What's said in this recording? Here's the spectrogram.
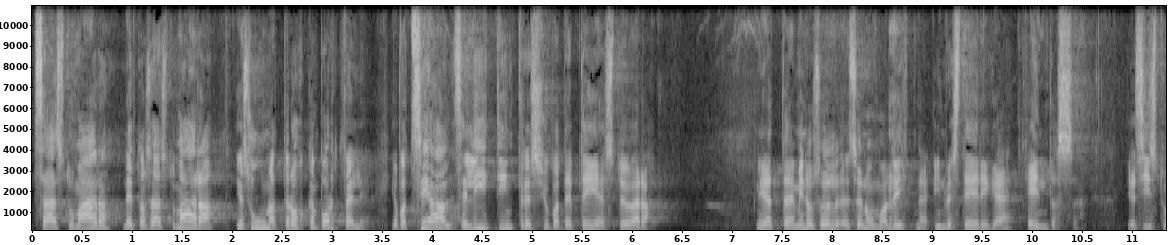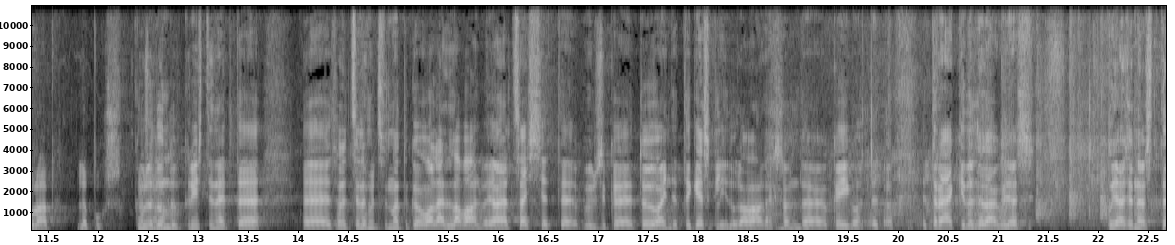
säästumäära, netosäästumäära ja suunate rohkem portfelli ja vot seal see liitintress juba teeb teie eest töö ära. Nii et eh, minu sõnum on lihtne, investeerige endasse ja siis tuleb lõpuks. mulle tundub, Kristjan, et äh, sa oled selles mõttes natuke valel laval või ajad sassi, et niisugune Tööandjate Keskliidu laval oleks olnud okei koht, et, et rääkida seda, kuidas, kuidas ennast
